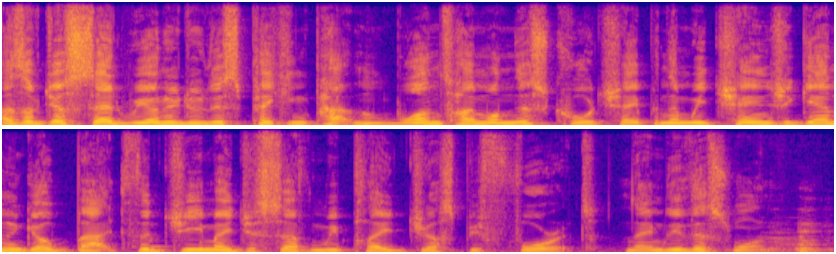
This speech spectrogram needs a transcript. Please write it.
As I've just said, we only do this picking pattern one time on this chord shape and then we change again and go back to the G major 7 we played just before it, namely this one.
